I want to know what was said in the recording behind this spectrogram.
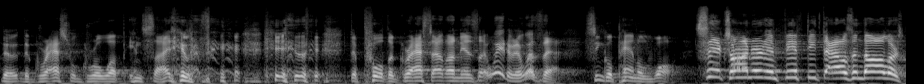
the, the grass will grow up inside. to pull the grass out on the inside. Wait a minute, what's that? Single paneled wall. $650,000.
